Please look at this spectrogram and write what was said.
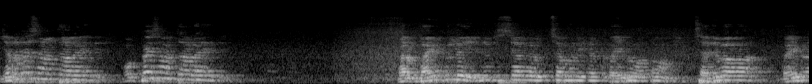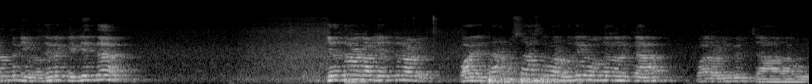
ఇరవై సంవత్సరాలు అయింది ముప్పై సంవత్సరాలు అయింది. మరి బైబిల్లో ఎన్ని విషయాల్లో వచ్చామని నీకంటే బైబిల్ మొత్తం చదివావా? బైబిల్ అంతా నీ హృదయంలోకి వెళ్ళిందా? కీర్తనగాడు చెప్తున్నాడు వారి ధర్మశాస్త్రం వారి హృదయంలో ఉంది కనుక వారు అడుగులు జారవు.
